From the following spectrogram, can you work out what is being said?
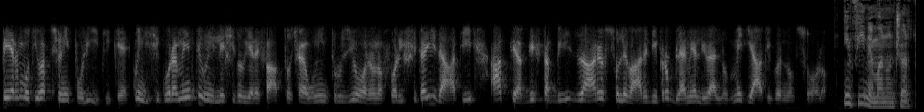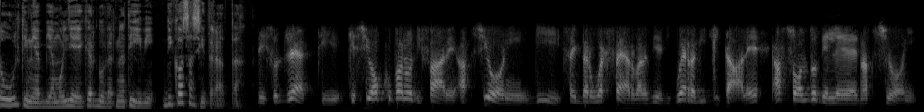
per motivazioni politiche, quindi sicuramente un illecito viene fatto, cioè un'intrusione, una fuoriuscita di dati atte a destabilizzare o sollevare dei problemi a livello mediatico e non solo. Infine, ma non certo ultimi, abbiamo gli hacker governativi. Di cosa si tratta? Dei soggetti si occupano di fare azioni di cyber warfare, vale a dire di guerra digitale, a soldo delle nazioni.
